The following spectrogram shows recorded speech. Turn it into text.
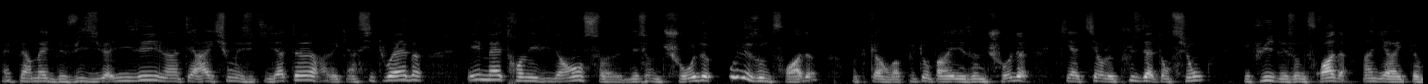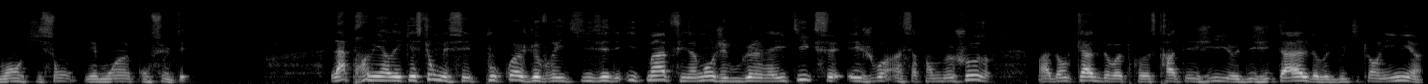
Elles permettent de visualiser l'interaction des utilisateurs avec un site web et mettre en évidence des zones chaudes ou des zones froides en tout cas, on va plutôt parler des zones chaudes qui attirent le plus d'attention et puis les zones froides indirectement qui sont les moins consultées. La première des questions, mais c'est pourquoi je devrais utiliser des heatmaps. Finalement, j'ai Google Analytics et je vois un certain nombre de choses. Bah, dans le cadre de votre stratégie euh, digitale, de votre boutique en ligne,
